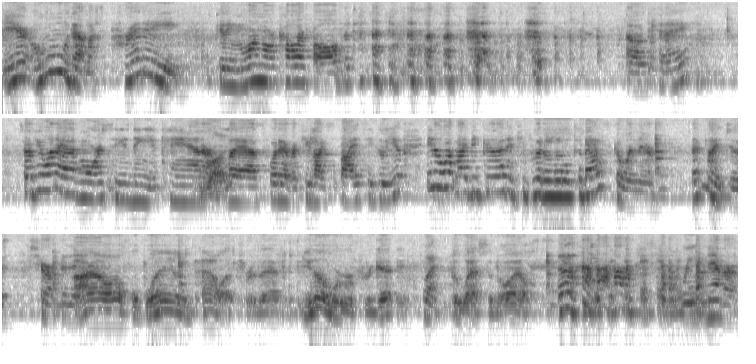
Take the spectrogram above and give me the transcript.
Here, ooh, that looks pretty. Getting more and more colorful all the time. okay. So if you want to add more seasoning, you can, or Right. less, whatever. If you like spicy you you know what might be good if you put a little Tabasco in there. That might just sharpen I it. got awful bland palate for that. You know we're forgetting What? the Wesson oil. We never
